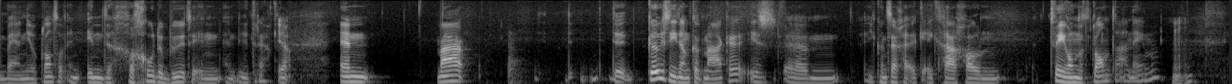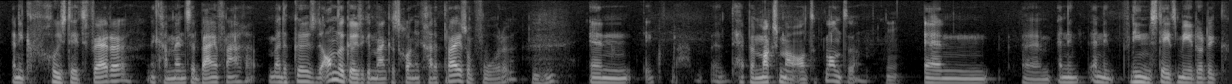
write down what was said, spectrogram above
bij een nieuwe klant in, in de gegoede buurten in, in Utrecht. Ja. En, maar de, de keuze die je dan kunt maken is... ehm, je kunt zeggen, ik, ik ga gewoon 200 klanten aannemen. Mhm. En ik groei steeds verder. En ik ga mensen bijvragen. Maar de, keuze, de andere keuze die ik maak is gewoon... ik ga de prijs opvoeren. Mhm. En ik heb een maximaal aantal klanten. Hm. En, ehm, en, ik, en ik verdien steeds meer doordat ik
